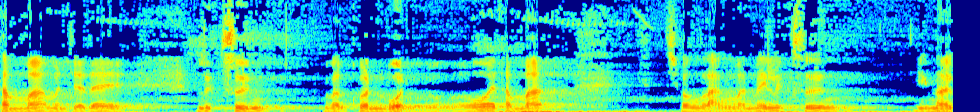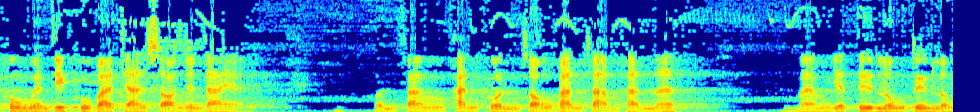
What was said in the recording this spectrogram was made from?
ธรรมะมันจะได้ลึกซึ้ง บางคนบ่นบอกโอ้ยธรรมะ ช่วงหลังมันไม่ลึกซึ้ง อีกหน่อยคงเหมือนที่ครูบาอาจารย์สอนจนได้อะคนฟังพันคนสองพันสามพันนะมันจะตื้นลงตื้นลง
